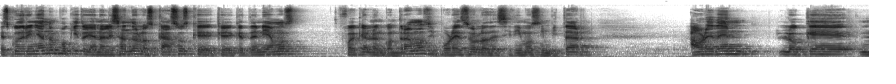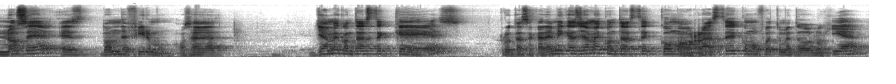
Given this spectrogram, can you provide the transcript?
escudriñando un poquito y analizando los casos que, que, que teníamos fue que lo encontramos y por eso lo decidimos invitar. Ahora, Eden, lo que no sé es dónde firmo. O sea, ya me contaste qué es, rutas académicas, ya me contaste cómo ahorraste, cómo fue tu metodología.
